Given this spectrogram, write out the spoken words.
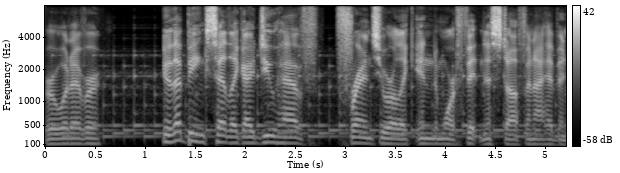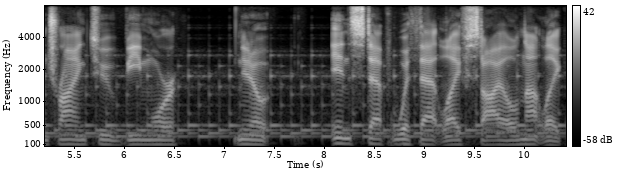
or whatever. You know, that being said, like I do have friends who are like into more fitness stuff, and I have been trying to be more, you know, in step with that lifestyle. Not like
